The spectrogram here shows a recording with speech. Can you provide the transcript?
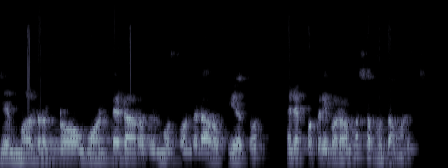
જે મર્ડરનો વોન્ટેડ આરોપી મોસ્ટ વોન્ટેડ આરોપી હતો, એને પકડી પાડવામાં સફળતા મળી છે.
